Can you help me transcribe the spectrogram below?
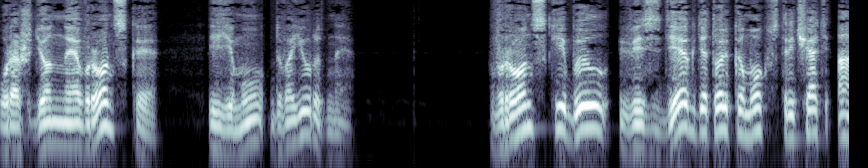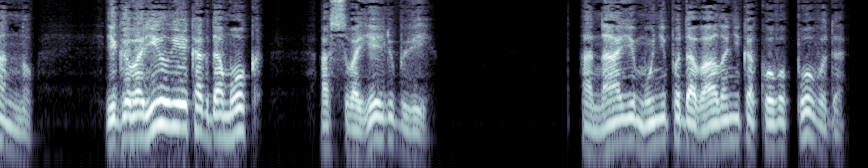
урожденная Вронская и ему двоюродная. Вронский был везде, где только мог встречать Анну, и говорил ей, когда мог, о своей любви. Она ему не подавала никакого повода,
